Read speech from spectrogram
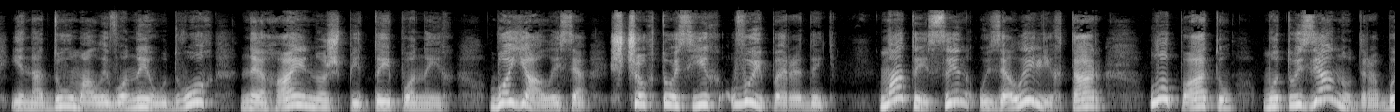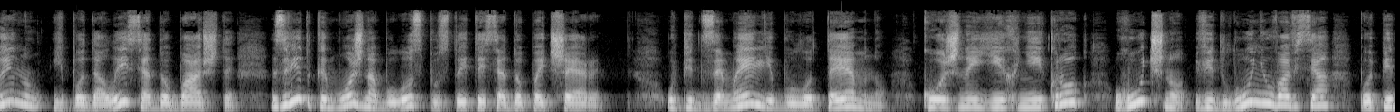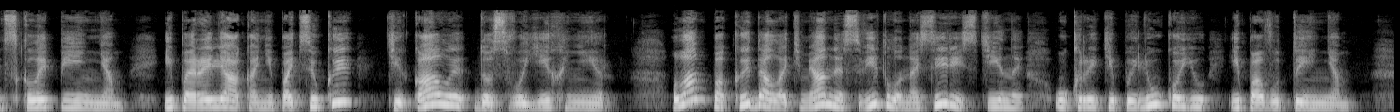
і надумали вони удвох негайно ж піти по них, боялися, що хтось їх випередить. Мати й син узяли ліхтар, лопату, мотузяну драбину і подалися до башти, звідки можна було спуститися до печери. У підземеллі було темно, кожний їхній крок гучно відлунювався попід склепінням, і перелякані пацюки тікали до своїх нір. Лампа кидала тьмяне світло на сірі стіни, укриті пилюкою і павутинням.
